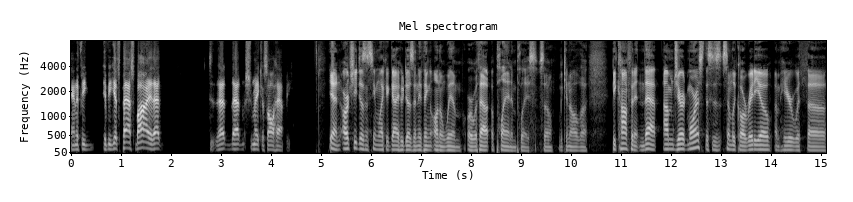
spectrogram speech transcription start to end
and if he if he gets passed by, that that that should make us all happy. Yeah, and Archie doesn't seem like a guy who does anything on a whim or without a plan in place. So we can all uh, be confident in that. I'm Jerod Morris. This is Assembly Call Radio. I'm here with uh,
